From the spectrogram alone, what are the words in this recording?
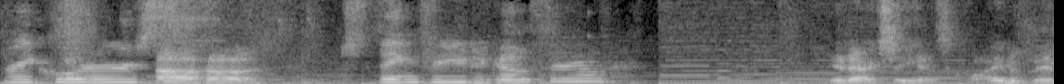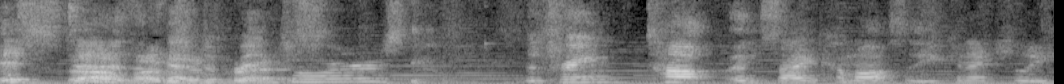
three quarters Uh huh. thing for you to go through? It actually has quite a bit It of stuff. does. I It's was got impressed. Dementors. The train top and side come off so that you can actually.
